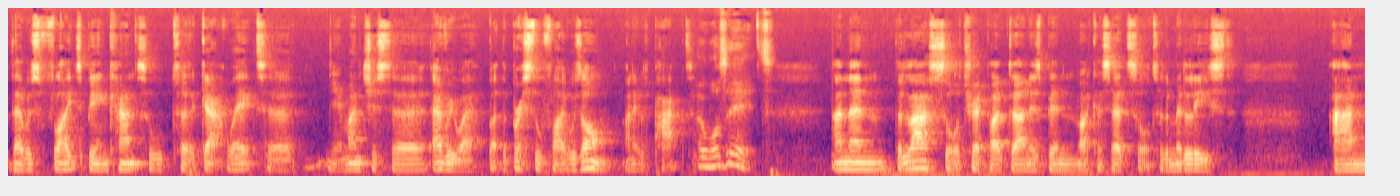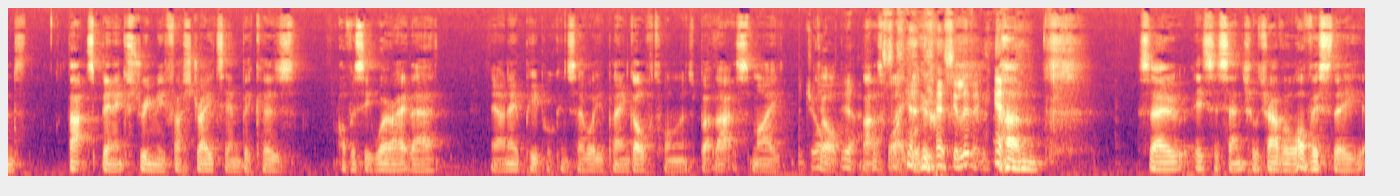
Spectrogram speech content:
there was flights being cancelled to Gatwick, to you know, Manchester, everywhere. But the Bristol flight was on, and it was packed. Oh, was it? And then the last sort of trip I've done has been, like I said, sort of to the Middle East. And that's been extremely frustrating because obviously we're out there. Yeah, I know people can say, well, you're playing golf tournaments, but that's my job. Yeah, that's what I do. yes, you're living. Yeah. Um, so it's essential travel. Obviously,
